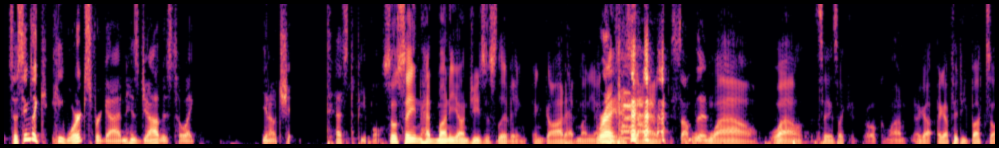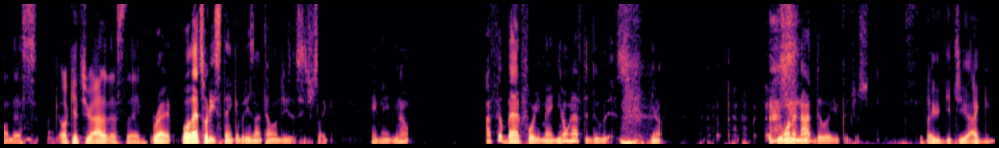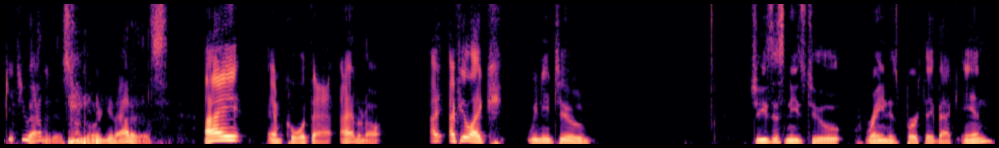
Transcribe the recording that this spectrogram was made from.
So it seems like he works for God and his job is to, like, you know, ch- test people. so Satan had money on Jesus living, and God had money on Right. Jesus dying. Something. Wow, wow. Satan's like, bro, come on. I got, I got fifty bucks on this. I'll get you out of this thing. Right. Well, that's what he's thinking, but he's not telling Jesus. He's just like, "Hey, man, you know, I feel bad for you, man. You don't have to do this. you know, if you want to not do it, you could just." I could get you. I could get you out of this, or get out of this. I am cool with that. I don't know. I I feel like we need to Jesus needs to rein his birthday back in.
